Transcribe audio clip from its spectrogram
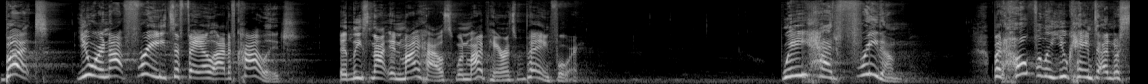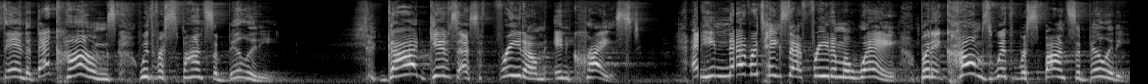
but you are not free to fail out of college, at least not in my house when my parents were paying for it. We had freedom, But hopefully, you came to understand that that comes with responsibility. God gives us freedom in Christ, and He never takes that freedom away, but it comes with responsibility.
